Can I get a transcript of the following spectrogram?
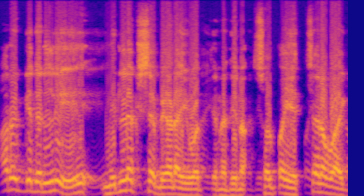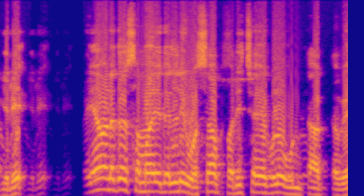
ಆರೋಗ್ಯದಲ್ಲಿ ನಿರ್ಲಕ್ಷ್ಯ ಬೇಡ ಇವತ್ತಿನ ದಿನ. ಸ್ವಲ್ಪ ಎಚ್ಚರವಾಗಿರಿ. ಪ್ರಯಾಣದ ಸಮಯದಲ್ಲಿ ಹೊಸ ಪರಿಚಯಗಳು ಉಂಟಾಗ್ತವೆ.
